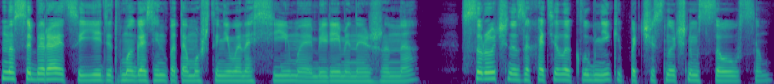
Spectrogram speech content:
но собирается и едет в магазин, потому что невыносимая беременная жена срочно захотела клубники под чесночным соусом,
